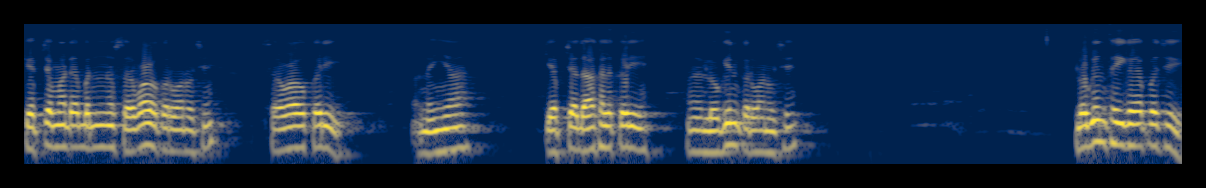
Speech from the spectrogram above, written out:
કેપ્ચા માટે આ બંનેનો સરવાળો કરવાનો છે. સરવાળો કરી અને અહીંયા કેપ્ચા દાખલ કરી અને લોગિન કરવાનું છે. લોગિન થઈ ગયા પછી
